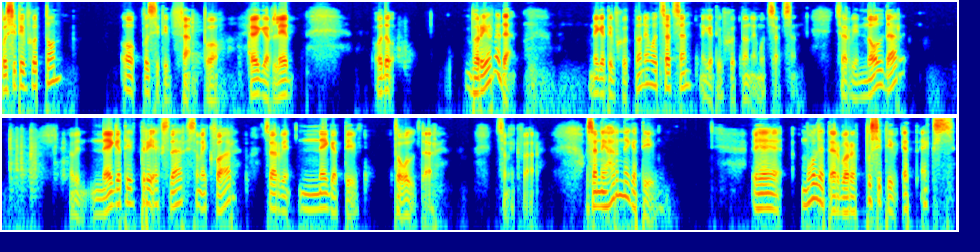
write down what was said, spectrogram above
positiv 17 och positiv 5 på höger led. Och då börjar med den. Negativ 17 är motsatsen, negativ 17 är motsatsen. Så har vi 0 där. Har vi negativ 3x där som är kvar. Så har vi negativ 12 där som är kvar. Och sen ni har negativ. Eh, målet är bara positiv 1x.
